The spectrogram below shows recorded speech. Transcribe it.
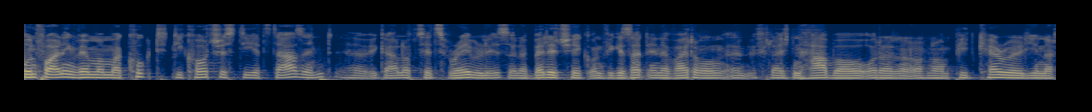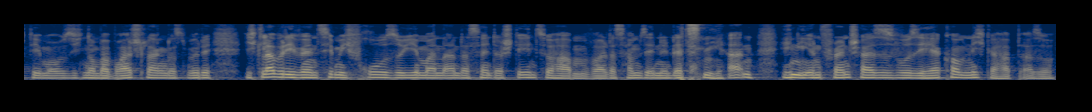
Und vor allen Dingen, wenn man mal guckt, die Coaches, die jetzt da sind, äh, egal ob es jetzt Rabel ist oder Belichick und wie gesagt in Erweiterung äh, vielleicht ein Habau oder dann auch noch ein Pete Carroll, je nachdem, ob er sich nochmal breitschlagen lassen würde. Ich glaube, die wären ziemlich froh, so jemanden an der Center stehen zu haben, weil das haben sie in den letzten Jahren in ihren Franchises, wo sie herkommen, nicht gehabt. Also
